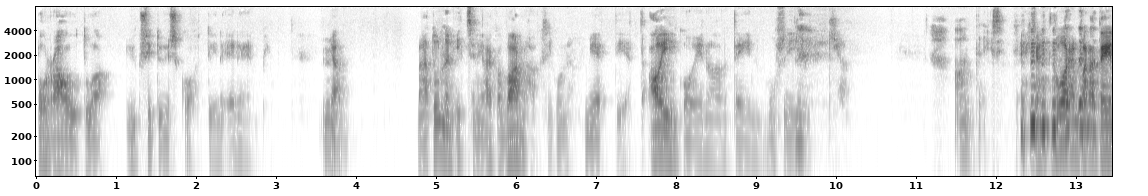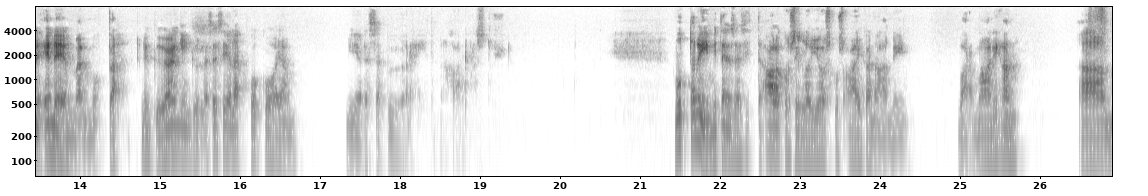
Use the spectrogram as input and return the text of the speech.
porautua yksityiskohtiin enempi. Mm. Ja mä tunnen itseni aika vanhaksi, kun miettii, että aikoinaan tein musiikkia. Anteeksi. Ehkä nuorempana tein enemmän, mutta nykyäänkin kyllä se siellä koko ajan mielessä pyörii, tämä harrastus. Mutta niin, miten se sitten alkoi silloin joskus aikanaan, niin varmaan ihan ähm,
